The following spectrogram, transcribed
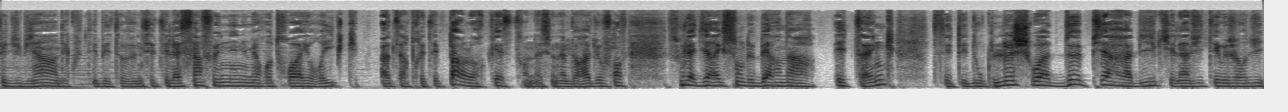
Fait du bien d'écouter Beethoven. C'était la symphonie numéro 3 héroïque, interprétée par l'Orchestre national de Radio France, sous la direction de Bernard et Tank. C'était donc le choix de Pierre Rabhi, qui est l'invité aujourd'hui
